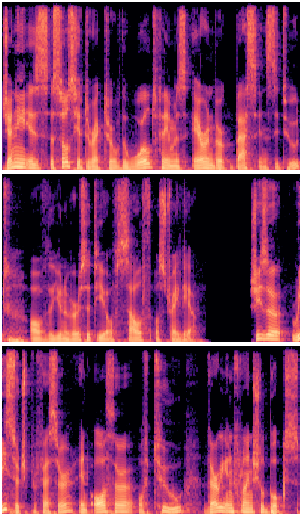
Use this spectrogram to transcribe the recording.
Jenni is Associate Director of the world famous Ehrenberg Bass Institute of the University of South Australia. She's a research professor and author of two very influential books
